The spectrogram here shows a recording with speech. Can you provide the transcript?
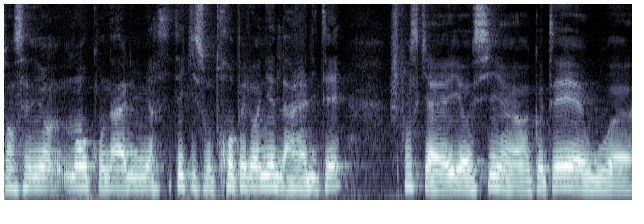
enseignements qu'on a à l'université qui sont trop éloignés de la réalité je pense qu'il y, a aussi un côté où euh,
